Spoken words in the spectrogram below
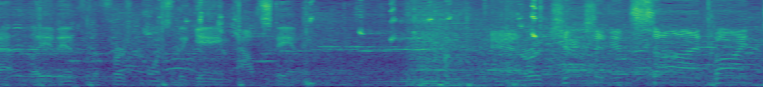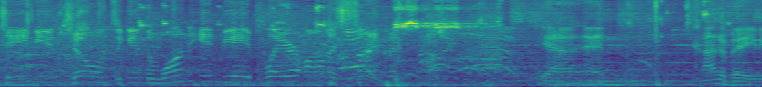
that, lay it in for the first points of the game. Outstanding. And a rejection inside by Damian Jones. Again, the one NBA player on assignment tonight. Yeah, and kind of a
